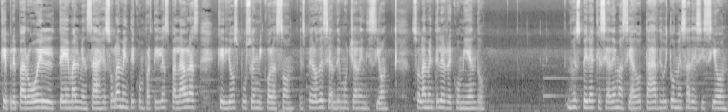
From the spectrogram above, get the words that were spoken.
que preparó el tema, el mensaje, solamente compartí las palabras que Dios puso en mi corazón. Espero desean de mucha bendición. Solamente le recomiendo, no espere a que sea demasiado tarde. Hoy tome esa decisión.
